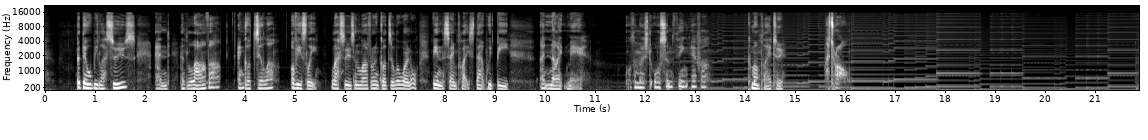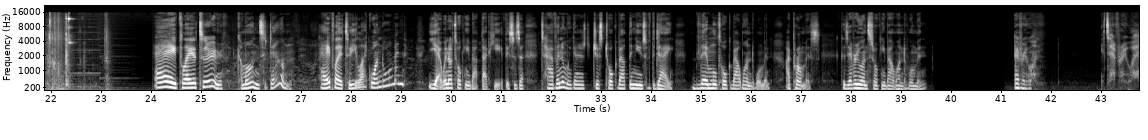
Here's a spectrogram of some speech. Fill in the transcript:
But there will be lassos and and lava and Godzilla. Obviously, lassos and lava and Godzilla won't all be in the same place. That would be a nightmare. Or the most awesome thing ever. Come on, player two. Let's roll. Hey, player two. Come on, sit down. Hey, player two, you like Wonder Woman? Yeah, we're not talking about that here. This is a tavern and we're going to just talk about the news of the day. Then we'll talk about Wonder Woman. I promise. Because everyone's talking about Wonder Woman. Everyone. It's everywhere.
